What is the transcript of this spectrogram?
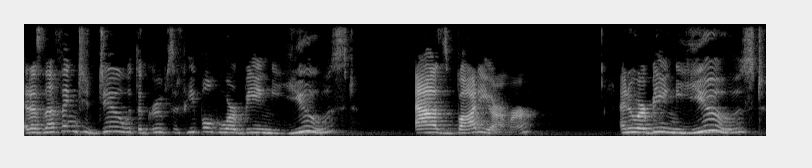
It has nothing to do with the groups of people who are being used as body armor and who are being used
